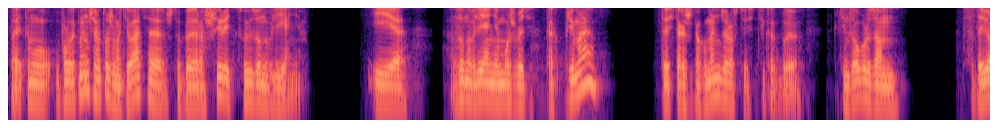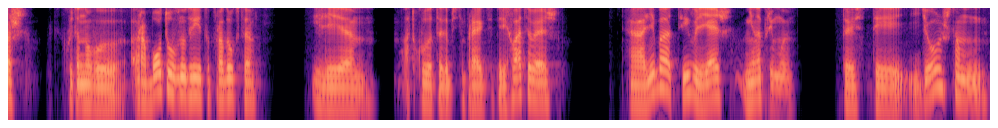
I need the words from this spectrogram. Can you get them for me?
Поэтому у продукт менеджера тоже мотивация, чтобы расширить свою зону влияния. И зона влияния может быть как прямая, то есть так же, как у менеджеров, то есть ты как бы каким-то образом создаешь какую-то новую работу внутри этого продукта, или откуда ты, допустим, проекты перехватываешь, а, либо ты влияешь не напрямую. То есть ты идешь там,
